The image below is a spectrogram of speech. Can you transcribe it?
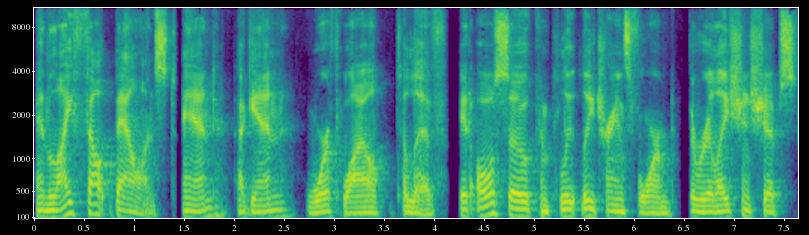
and life felt balanced and, again, worthwhile to live. It also completely transformed the relationships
